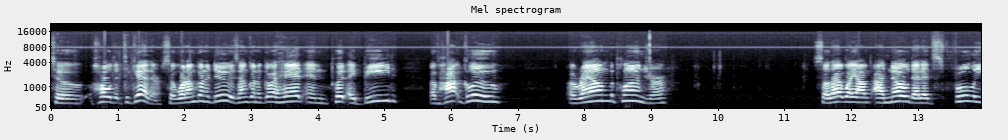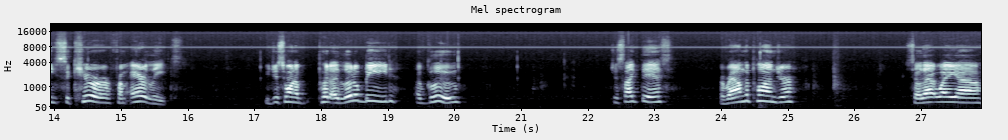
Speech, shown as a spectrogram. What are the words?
to hold it together. So what I'm going to do is I'm going to go ahead and put a bead of hot glue around the plunger so that way I, I know that it's fully secure from air leaks. You just want to put a little bead of glue just like this around the plunger. So that way uh,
